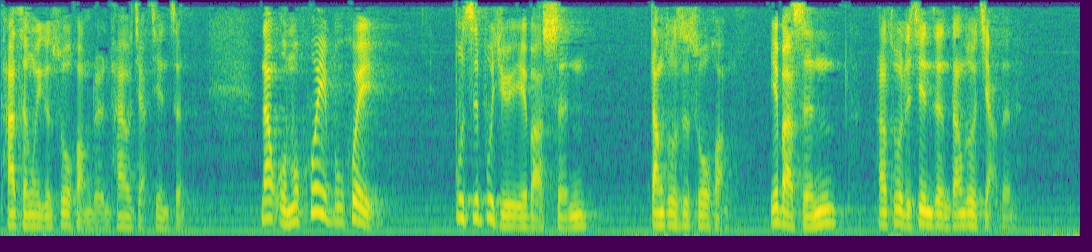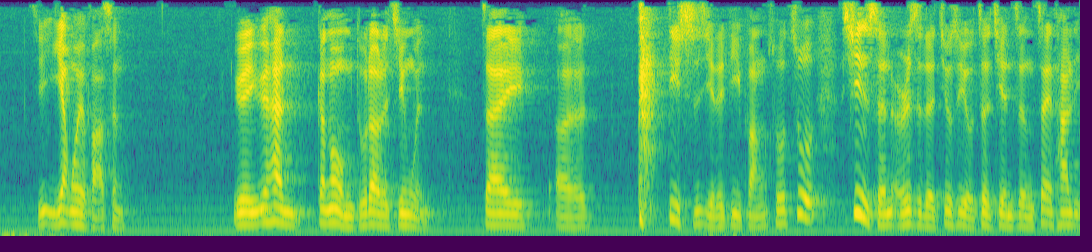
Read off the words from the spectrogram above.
他成为一个说谎的人，他有假见证。那我们会不会不知不觉也把神当作是说谎，也把神他做的见证当作假的呢？其实一样会发生。因为约翰刚刚我们读到的经文，在呃 第十节的地方说，做信神儿子的，就是有这见证，在他里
